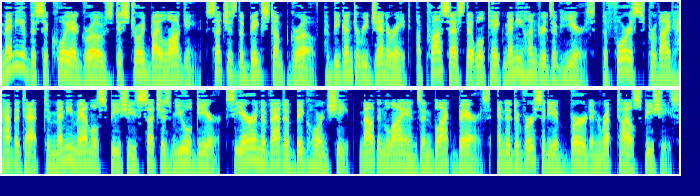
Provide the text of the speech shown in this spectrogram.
Many of the sequoia groves destroyed by logging, such as the Big Stump Grove, have begun to regenerate, a process that will take many hundreds of years. The forests provide habitat to many mammal species such as mule deer, Sierra Nevada bighorn sheep, mountain lions, and black bears, and a diversity of bird and reptile species.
